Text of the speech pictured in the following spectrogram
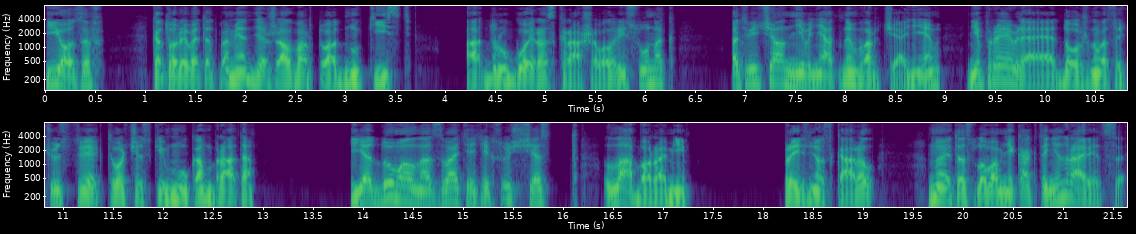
Йозеф, который в этот момент держал во рту одну кисть, а другой раскрашивал рисунок, отвечал невнятным ворчанием, не проявляя должного сочувствия к творческим мукам брата. «Я думал назвать этих существ лаборами», — произнес Карл, «но это слово мне как-то не нравится,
